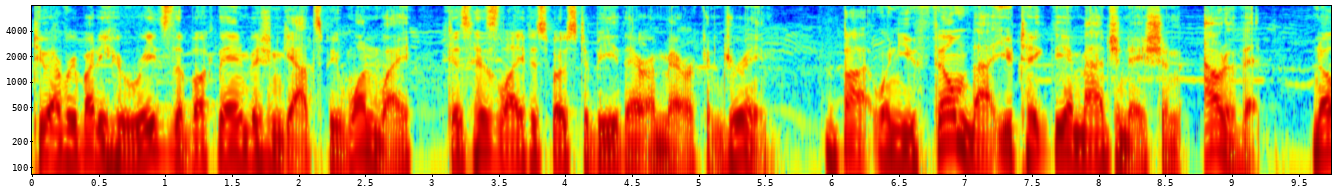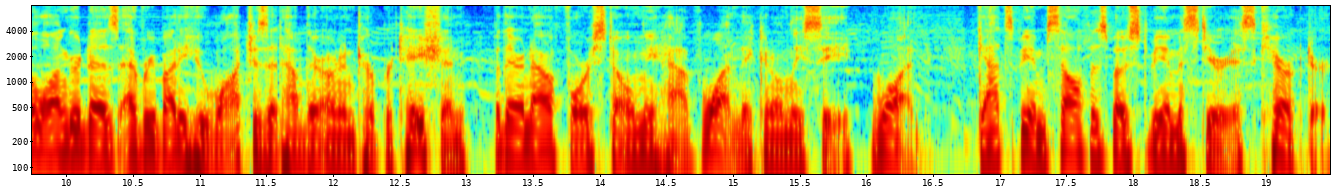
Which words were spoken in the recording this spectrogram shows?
To everybody who reads the book, they envision Gatsby one way because his life is supposed to be their American dream. But when you film that, you take the imagination out of it. No longer does everybody who watches it have their own interpretation, but they are now forced to only have one. They can only see one. Gatsby himself is supposed to be a mysterious character.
